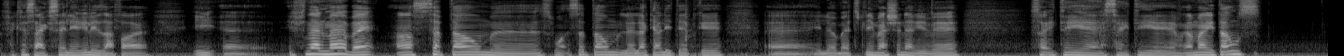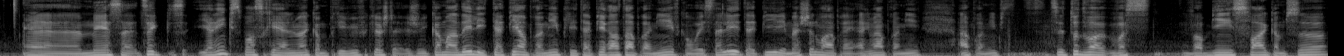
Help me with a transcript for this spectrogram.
fait que là, ça a accéléré les affaires. Et, finalement, ben, en septembre, septembre, le local était prêt. et là, ben, toutes les machines arrivaient ça a été, euh, ça a été euh, vraiment intense. Euh, mais ça, tu sais, il n'y a rien qui se passe réellement comme prévu. Fait que là, j'ai commandé les tapis en premier, puis les tapis rentrent en premier. Fait qu'on va installer les tapis, les machines vont arriver en premier, en premier. Puis, tout va, va, va, bien se faire comme ça.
